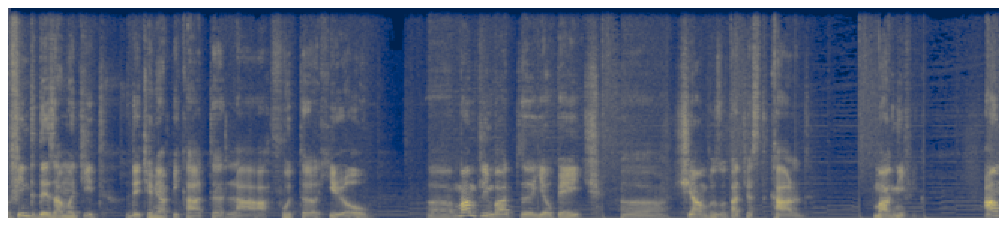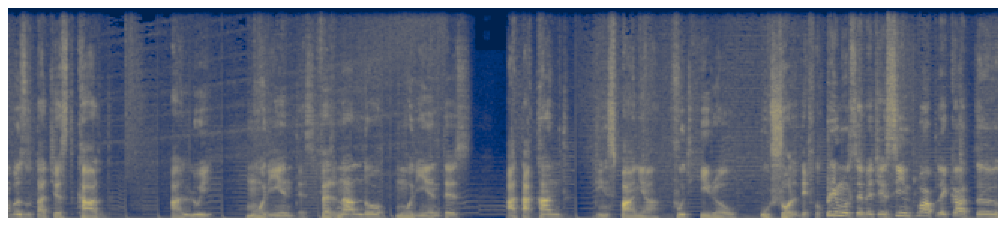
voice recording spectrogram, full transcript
fiind dezamăgit de ce mi-a picat la Foot Hero, uh, m-am plimbat eu pe aici uh, și am văzut acest card magnific. Am văzut acest card al lui Morientes, Fernando Morientes, atacant din Spania, foot hero, ușor de făcut. Primul SBC simplu a plecat uh,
